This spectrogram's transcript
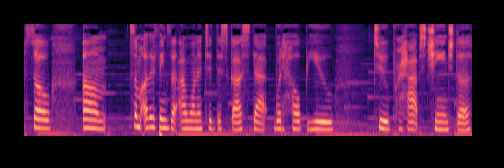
So, um, some other things that I wanted to discuss that would help you to perhaps change the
